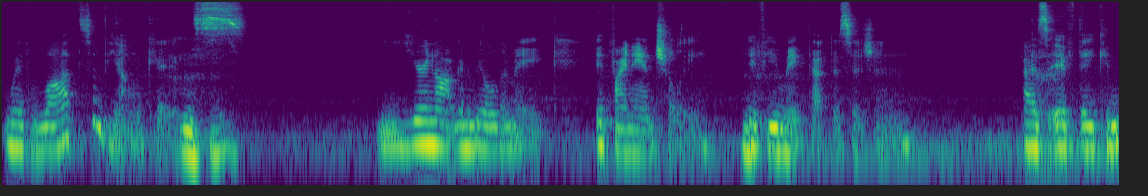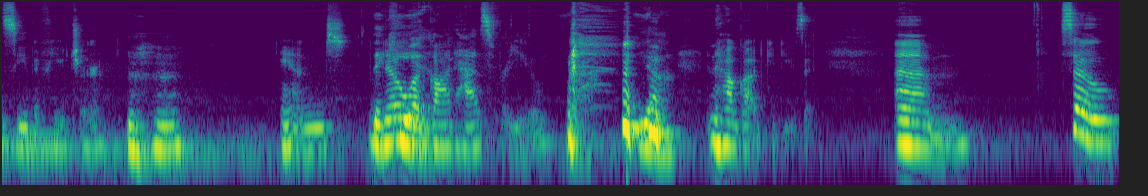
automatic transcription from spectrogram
with lots of young kids. You're not going to be able to make it financially if you make that decision as if they can see the future Mm-hmm. and They know what can't. God has for you Yeah. and how God could use it. Um, so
